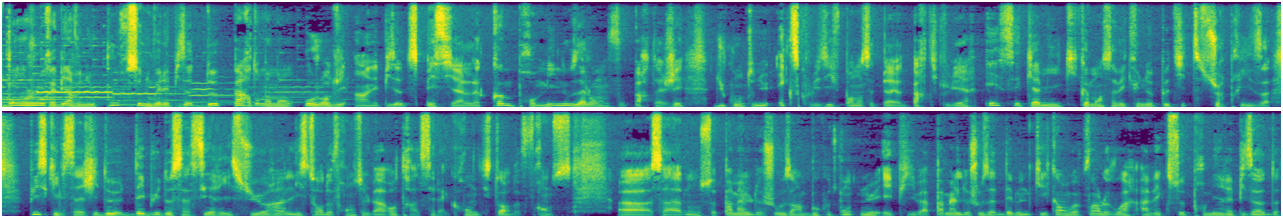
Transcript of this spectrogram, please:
Bonjour et bienvenue pour ce nouvel épisode de Pardon Maman. Aujourd'hui, un épisode spécial. Comme promis, nous allons vous partager du contenu exclusif pendant cette période particulière et c'est Camille qui commence avec une petite surprise puisqu'il s'agit de début de sa série sur l'histoire de France. Elle va retracer la grande histoire de France. Euh, ça annonce pas mal de choses, hein, beaucoup de contenu et puis bah, pas mal de choses à débunker quand on va pouvoir le voir avec ce premier épisode.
